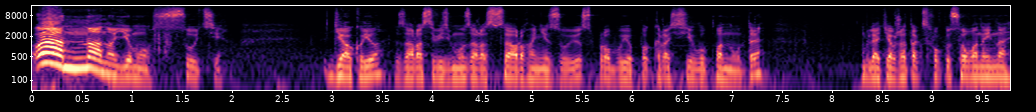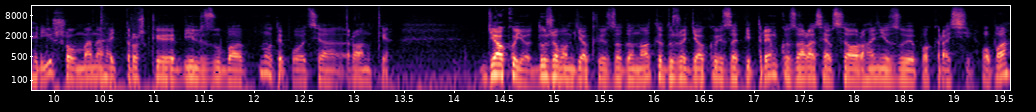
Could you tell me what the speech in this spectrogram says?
А, нано йому, суці. Дякую. Зараз візьму, зараз все організую. Спробую по красі лупанути. Блять, я вже так сфокусований на грі, що в мене геть трошки біль зуба. Ну, типу, оця ранки. Дякую, дуже вам дякую за донати, дуже дякую за підтримку. Зараз я все організую по красі. Опа.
